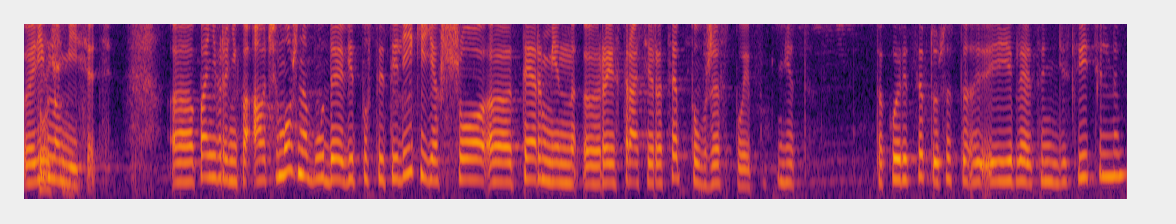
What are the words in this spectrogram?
рівно Точно. місяць. Е, Пані Вероніко, а чи можна буде відпустити ліки, якщо е, термін е, реєстрації рецепту вже сплив? Нет. Такой рецепт уже ста- является недействительным.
